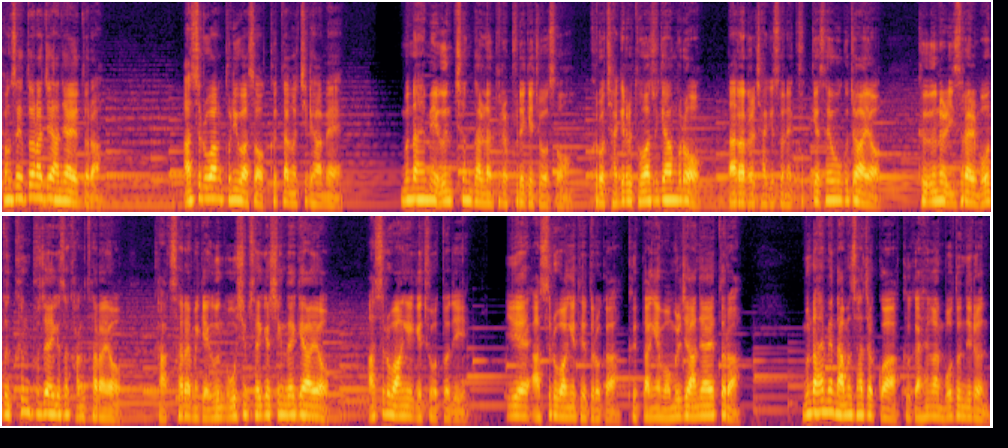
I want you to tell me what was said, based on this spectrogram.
평생 떠나지 아니하였더라. 아스루 왕 불이 와서 그 땅을 치리하매 문하임의 은천 달란트를 불에게 주어서 그로 자기를 도와주게 하므로 나라를 자기 손에 굳게 세우고자 하여 그 은을 이스라엘 모든 큰 부자에게서 강탈하여 각 사람에게 은 50세겔씩 내게 하여 아스루 왕에게 주었더니 이에 아스루 왕이 되돌아가 그 땅에 머물지 아니하였더라. 문하임의 남은 사적과 그가 행한 모든 일은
